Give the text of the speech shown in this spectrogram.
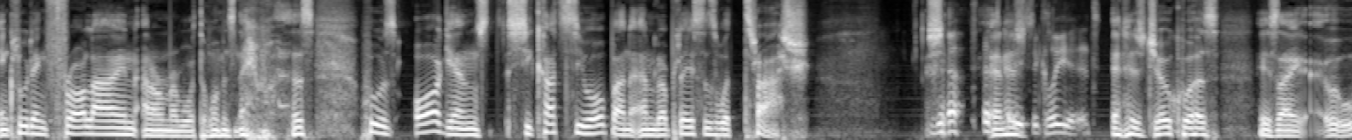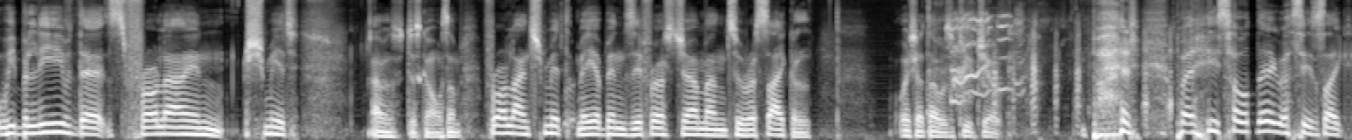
Including Fräulein, I don't remember what the woman's name was, whose organs she cuts you open and replaces with trash Yeah, that's and his- basically it. and his joke was he's like we believe that Fräulein Schmidt I was just going with some. Fräulein Schmidt may have been the first German to recycle which I thought was a cute joke. But but his whole thing was he's like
